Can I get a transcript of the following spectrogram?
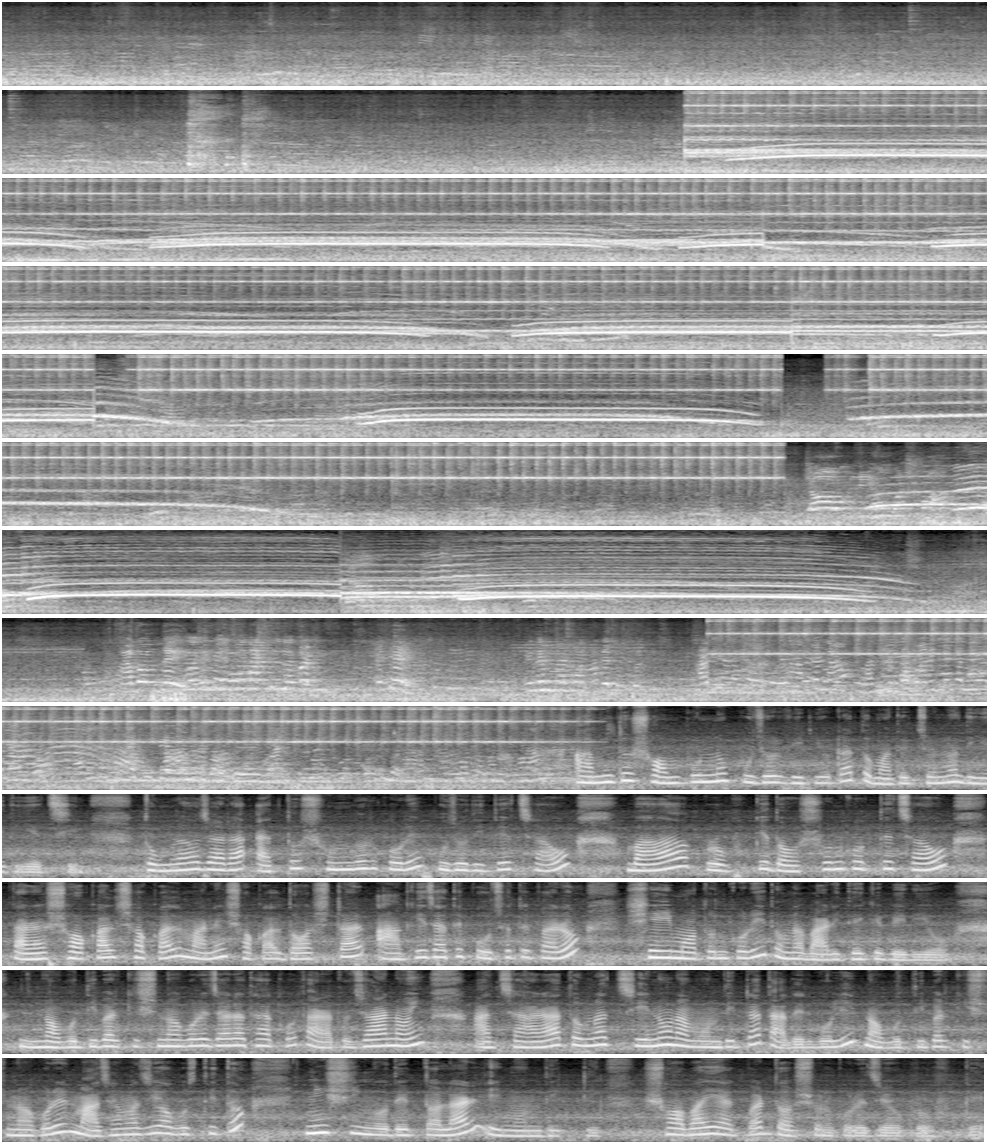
ভগবান দেব আমি তো সম্পূর্ণ পুজোর ভিডিওটা তোমাদের জন্য দিয়ে দিয়েছি। তোমরাও যারা এত সুন্দর করে পুজো দিতে চাও বা প্রভুকে দর্শন করতে চাও, তারা সকাল সকাল মানে সকাল দশটার আগে যাতে পৌঁছতে পারো, সেই মতন করেই তোমরা বাড়ি থেকে বেরিও। নবদ্বীপ আর কৃষ্ণনগরে যারা থাকো, তারা তো জানোই, আর যারা তোমরা চেনো না মন্দিরটা, তাদের বলি নবদ্বীপ আর কৃষ্ণনগরের মাঝামাঝি অবস্থিত নৃসিংহদেবতলার এই মন্দিরটি। সবাই একবার দর্শন করে যেও প্রভুকে।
